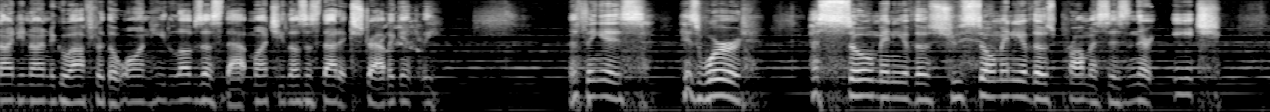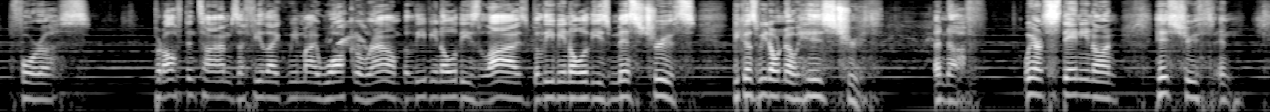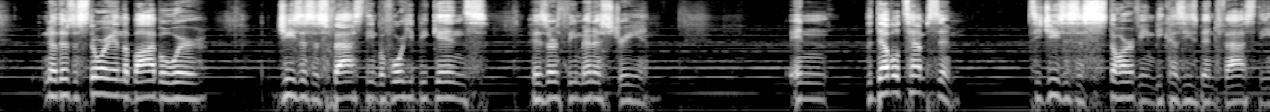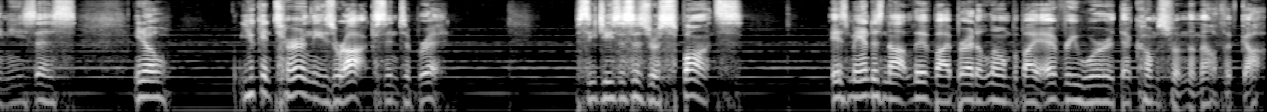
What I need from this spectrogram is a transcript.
will 99 to go after the one. He loves us that much. He loves us that extravagantly. The thing is, his word has so many of those truths, so many of those promises, and they're each for us. But oftentimes, I feel like we might walk around believing all these lies, believing all these mistruths, because we don't know his truth enough. We aren't standing on his truth. And, you know, there's a story in the Bible where Jesus is fasting before he begins his earthly ministry. And, and the devil tempts him. See, Jesus is starving because he's been fasting. And he says, You know, you can turn these rocks into bread. See, Jesus' response is man does not live by bread alone, but by every word that comes from the mouth of God.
